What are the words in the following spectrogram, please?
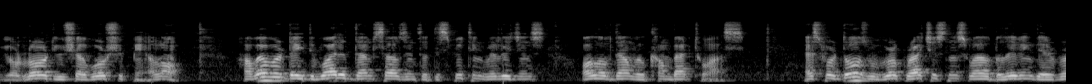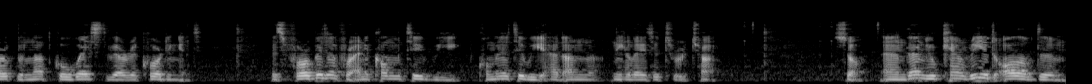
your Lord. You shall worship me alone. However, they divided themselves into disputing religions. All of them will come back to us. As for those who work righteousness while believing their work will not go waste, we are recording it. It's forbidden for any community we, community we had annihilated to return. So, and then you can read all of the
